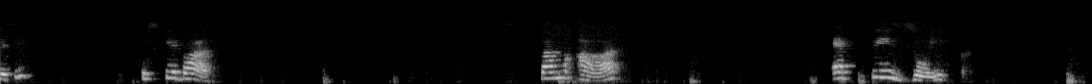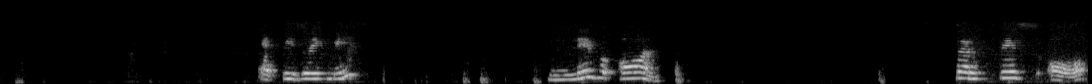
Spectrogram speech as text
है जी? उसके बाद some are Epizoic epizoic means live on surface of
